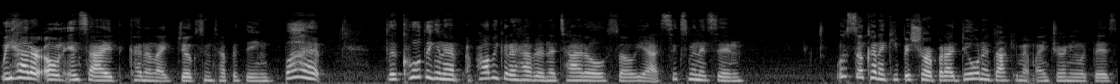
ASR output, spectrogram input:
we had our own inside kind of like jokes and type of thing. But the cool thing, and I'm probably going to have it in the title. So yeah, six minutes in we'll still kind of keep it short, but I do want to document my journey with this.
